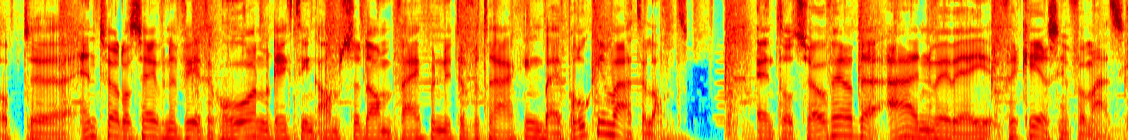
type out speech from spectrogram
Op de N247 Hoorn richting Amsterdam 5 minuten vertraging bij Broek in Waterland. En tot zover de ANWB Verkeersinformatie.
